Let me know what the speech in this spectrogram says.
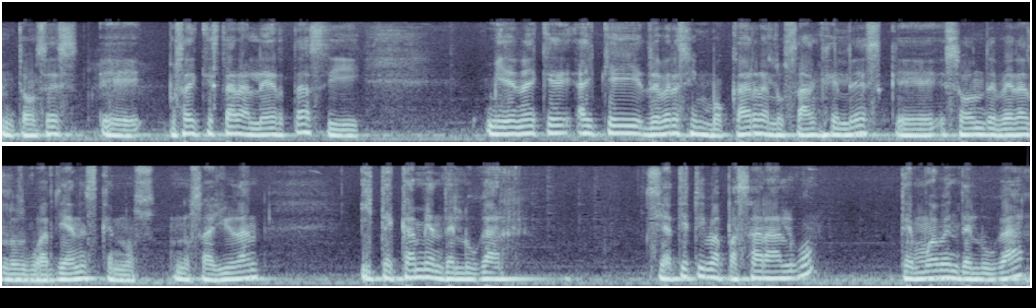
Entonces, eh, pues hay que estar alertas y miren, hay que, hay que de veras invocar a los ángeles, que son de veras los guardianes que nos, nos ayudan y te cambian de lugar. Si a ti te iba a pasar algo, te mueven de lugar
